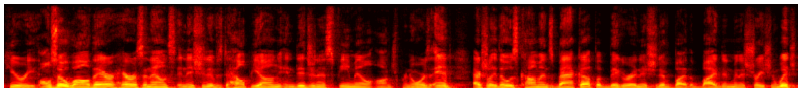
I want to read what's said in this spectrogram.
period. Also, while there, Harris announced initiatives to help young indigenous female entrepreneurs, and actually those comments back up a bigger initiative by the Biden administration, which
